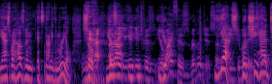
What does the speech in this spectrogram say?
you ask my husband, it's not even real. So yeah, you're not saying, you- 'cause your wife is religious. I mean, Yes, she but believes, she yeah. had to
